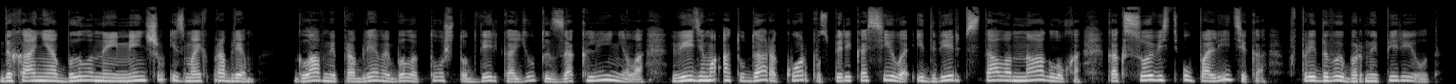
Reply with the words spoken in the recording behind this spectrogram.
дыхание было наименьшим из моих проблем — Главной проблемой было то, что дверь каюты заклинила. Видимо, от удара корпус перекосило, и дверь встала наглухо, как совесть у политика в предвыборный период.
